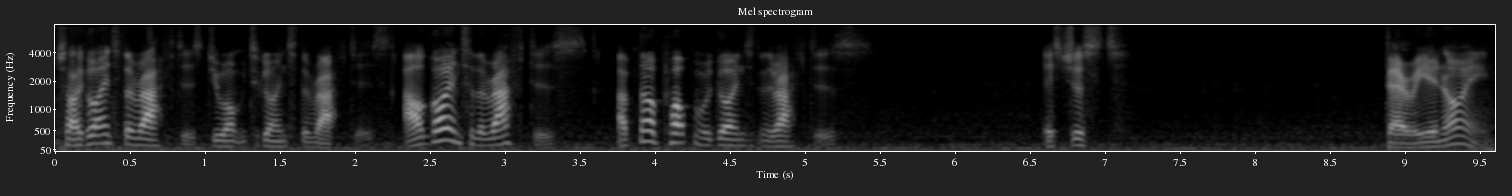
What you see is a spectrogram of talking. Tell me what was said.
Shall I go into the rafters? Do you want me to go into the rafters? I'll go into the rafters. I've no problem with going to the rafters. It's just very annoying.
